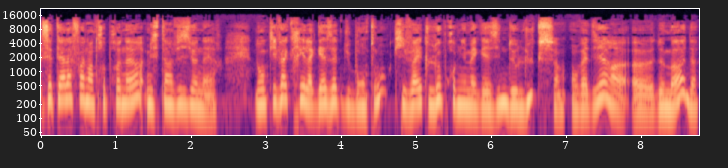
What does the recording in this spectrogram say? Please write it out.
c'était à la fois un entrepreneur, mais c'était un visionnaire. Donc il va créer la Gazette du Bon Ton, qui va être le premier magazine de luxe, on va dire, euh, de mode,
